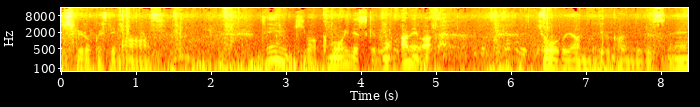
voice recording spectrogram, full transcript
収録しています。天気は曇りですけども雨はちょうど止んでいる感じですね。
